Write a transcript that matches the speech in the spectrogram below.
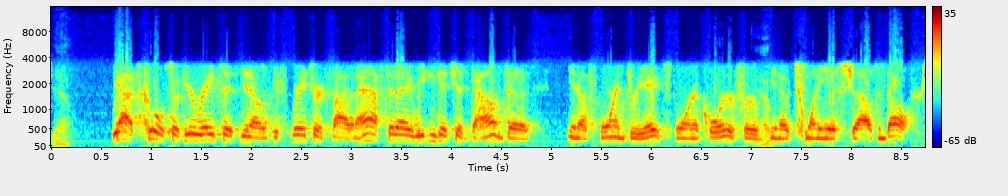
Yeah. yeah, it's cool. So if your rates at you know if rates are at five and a half today, we can get you down to you know four and three eighths, four and a quarter for Yep. you know twenty ish thousand dollars.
